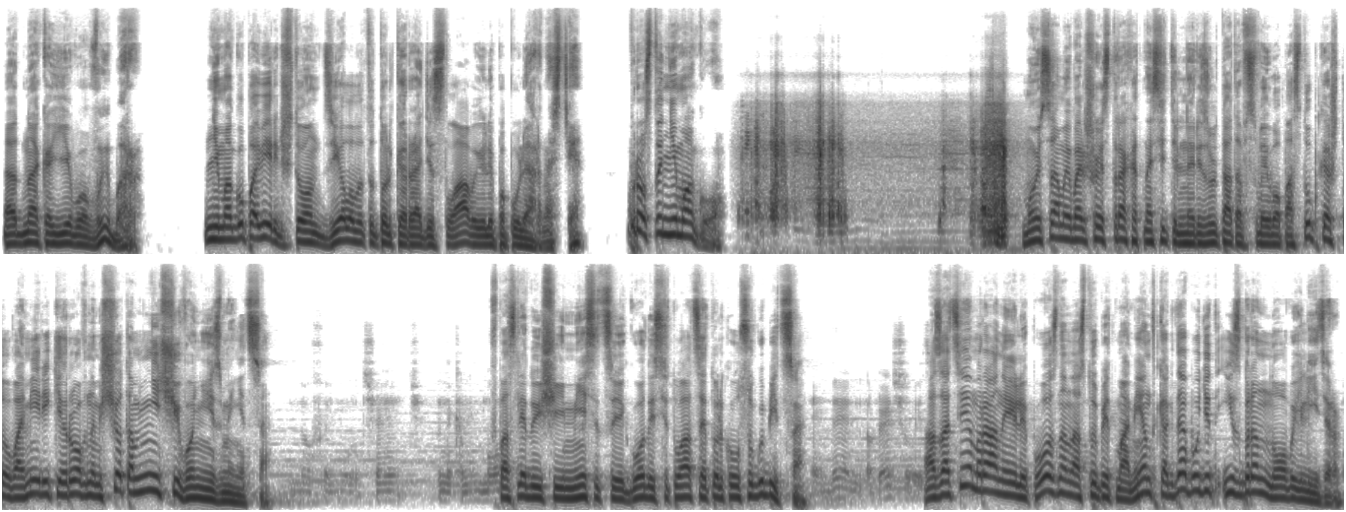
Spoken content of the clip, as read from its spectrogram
Однако его выбор... Не могу поверить, что он делал это только ради славы или популярности. Просто не могу. Мой самый большой страх относительно результатов своего поступка, что в Америке ровным счетом ничего не изменится. В последующие месяцы и годы ситуация только усугубится. А затем, рано или поздно, наступит момент, когда будет избран новый лидер,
